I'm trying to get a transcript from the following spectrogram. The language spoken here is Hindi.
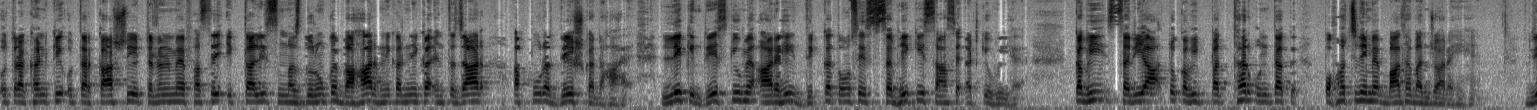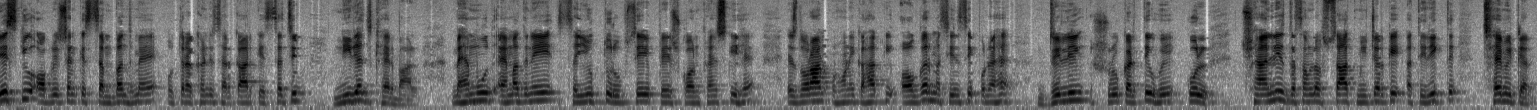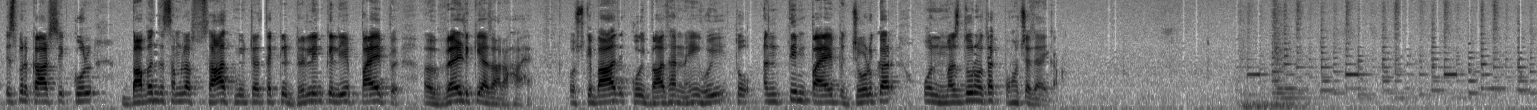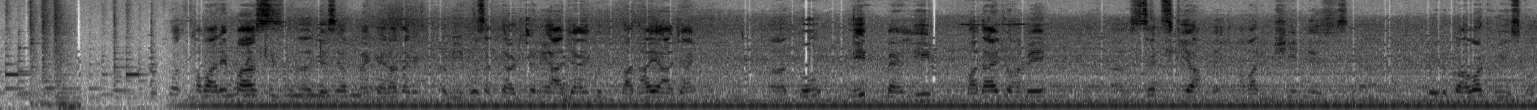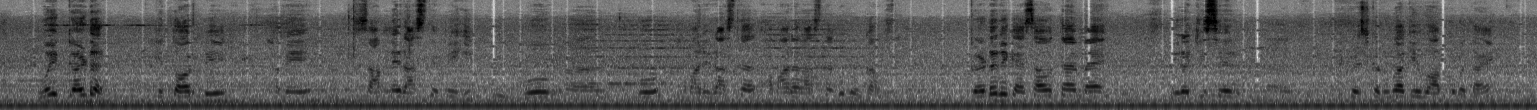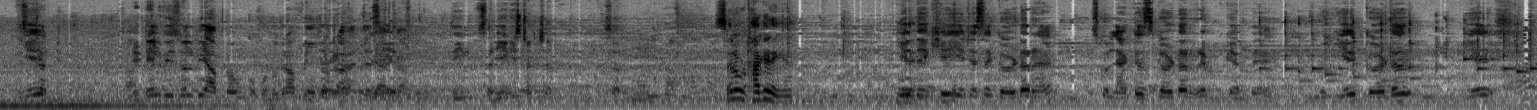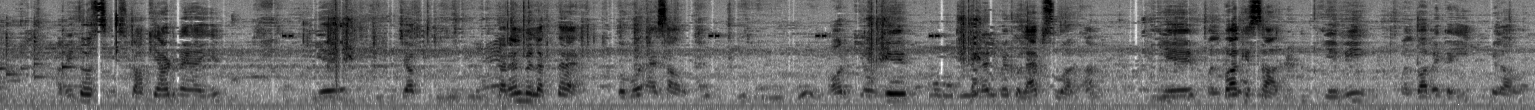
उत्तराखंड की उत्तरकाशी टनल में फंसे 41 मजदूरों के बाहर निकलने का इंतज़ार अब पूरा देश कर रहा है। लेकिन रेस्क्यू में आ रही दिक्कतों से सभी की साँसें अटकी हुई है। कभी सरिया तो कभी पत्थर उन तक पहुँचने में बाधा बन जा रहे हैं। रेस्क्यू ऑपरेशन के संबंध में उत्तराखंड सरकार के सचिव नीरज खैरवाल महमूद अहमद ने संयुक्त रूप से प्रेस कॉन्फ्रेंस की है। इस दौरान उन्होंने कहा कि ऑगर मशीन से पुनः ड्रिलिंग शुरू करते हुए कुल छियालीस दशमलव सात मीटर के अतिरिक्त छः मीटर, इस प्रकार से कुल बावन दशमलव सात मीटर तक की ड्रिलिंग के लिए पाइप वेल्ड किया जा रहा है। उसके बाद कोई बाधा नहीं हुई तो अंतिम पाइप जोड़कर उन मजदूरों तक पहुँचा जाएगा। हमारे पास जैसे अब मैं कह रहा था कि कभी हो सकता है अड़चने आ जाए, कुछ बाधाएँ आ जाएँ तो एक पहली बाधाएँ जो हमें सेंस किया हमने, हमारी मशीन ने कोई रुकावट हुई इसको, वो एक गर्डर के तौर पे हमें सामने रास्ते पे ही वो वो हमारे रास्ता, हमारा रास्ता को रोका। गर्डर एक ऐसा होता है, मैं नीरज जी से रिक्वेस्ट करूँगा कि वो आपको बताएँ। ये डिटेल विजुअल भी आप लोगों को फोटोग्राफ मिल जाएगा जैसे तीन सरिये की स्ट्रक्चर सर सर उठा के देखिए ये देखिए ये जैसे गर्डर है इसको लेटेस्ट गर्डर रिप कहते हैं। तो ये गर्डर ये अभी तो स्टॉक यार्ड में है ये। ये जब टनल में लगता है तो वो ऐसा होता है। और क्योंकि टनल में कोलैप्स हुआ था ये मलबा के साथ ये भी मलबा में कहीं मिला हुआ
